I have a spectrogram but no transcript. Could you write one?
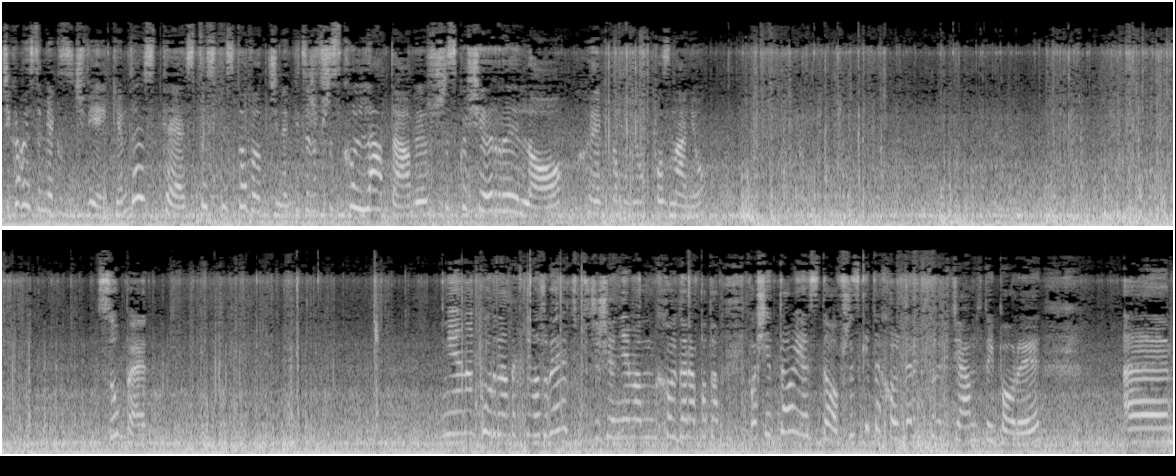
Ciekawa jestem jak z dźwiękiem. To jest test, to jest testowy odcinek. Widzę, że wszystko lata, wiesz, wszystko się rylo, jak to mówią w Poznaniu. Super. Nie no kurna, tak nie może być. Przecież ja nie mam holdera po to. Właśnie to jest to. Wszystkie te holdery, które widziałam do tej pory, em,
